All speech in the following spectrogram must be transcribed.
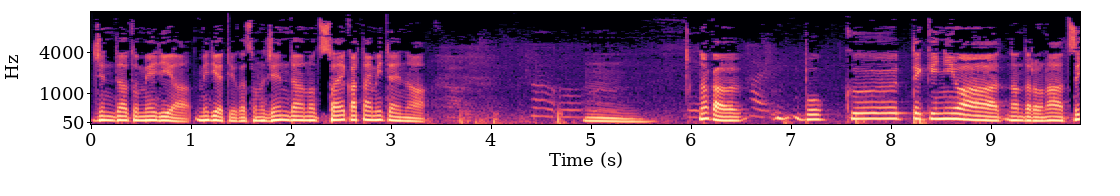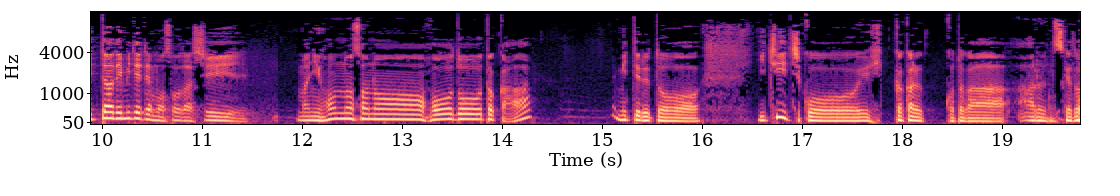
ジェンダーとメディア、メディアというかそのジェンダーの伝え方みたいな、うん。なんか、僕的には、なんだろうな、ツイッターで見ててもそうだし、まあ、日本のその報道とか見てると、いちいちこう引っかかることがあるんですけど、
